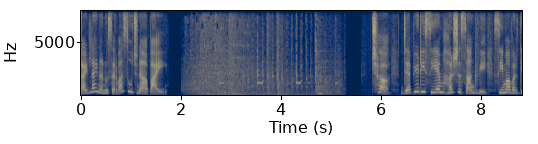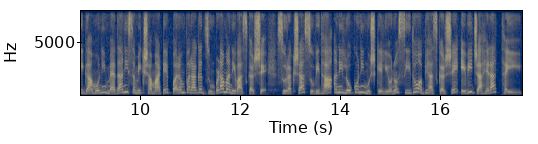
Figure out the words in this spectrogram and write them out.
ગાઈડલાઈન અનુસરવા સૂચના અપાઈ. છ. ડેપ્યુટી સીએમ હર્ષ સાંઘવી સીમાવર્તી ગામોની મેદાની સમીક્ષા માટે પરંપરાગત ઝૂંપડામાં નિવાસ કરશે. સુરક્ષા, સુવિધા અને લોકોની મુશ્કેલીઓનો સીધો અભ્યાસ કરશે એવી જાહેરાત થઈ.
